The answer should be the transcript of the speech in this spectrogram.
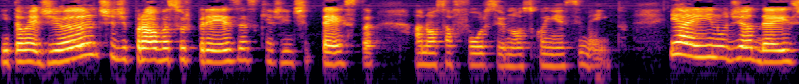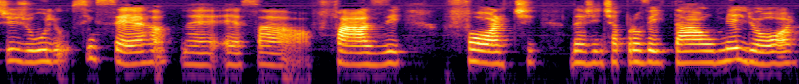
Então, é diante de provas surpresas que a gente testa a nossa força e o nosso conhecimento. E aí, no dia 10 de julho, se encerra né, essa fase forte da gente aproveitar o melhor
